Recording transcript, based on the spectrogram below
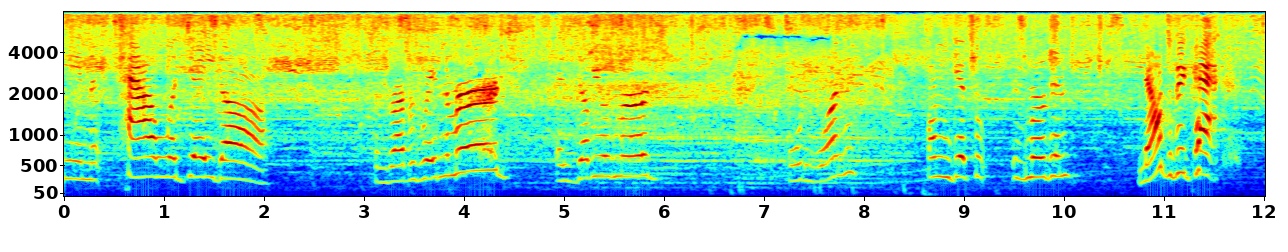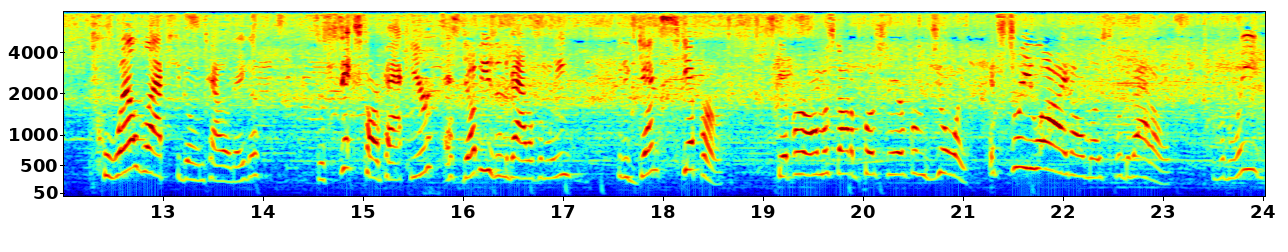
in Talladega. Some drivers waiting to merge. SW is merged. 41. On gets is merging. Now it's a big pack. 12 laps to go in Talladega. It's a six car pack here. SW's in the battle for the lead. It against Skipper. Skipper almost got a push there from Joy. It's three wide almost for the battle. For the lead.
